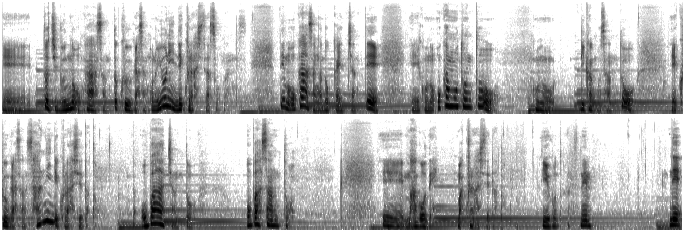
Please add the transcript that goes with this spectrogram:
えー、と自分のお母さんとクーガさんこの4人で暮らしてたそうなんです。でもお母さんがどっか行っちゃって、えー、この岡本とこの理香子さんと、えー、クーさん3人で暮らしてたと。おばあちゃんとおばさんと、えー、孫で、まあ、暮らしてたということなんですね。で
